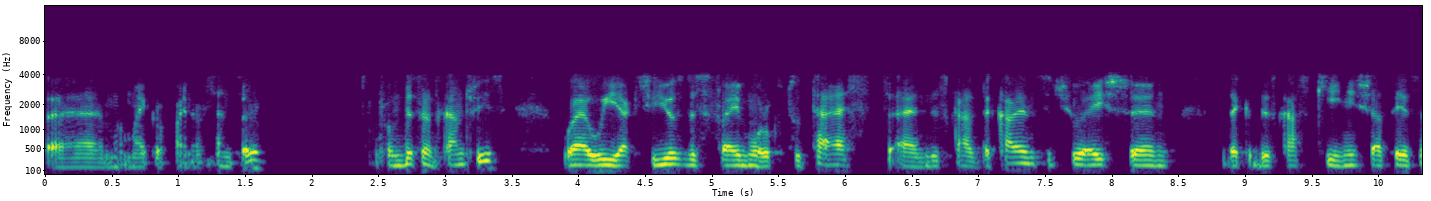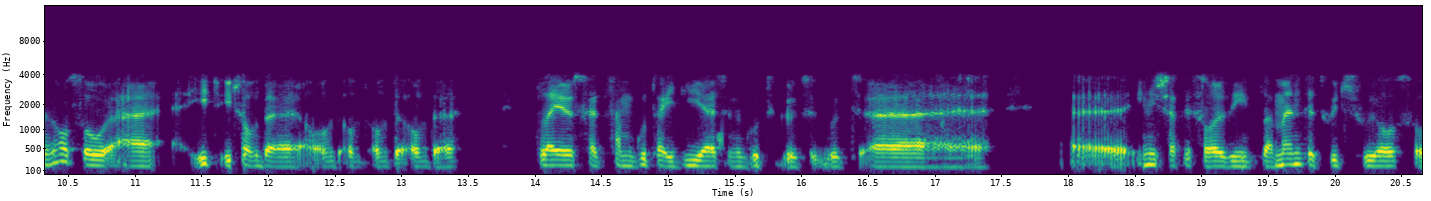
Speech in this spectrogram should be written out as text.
Microfinance Center from different countries where we actually use this framework to test and discuss the current situation, discuss key initiatives, and also uh, each each of the of, of, of, the of the players had some good ideas and good good good uh, uh, initiatives already implemented, which we also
